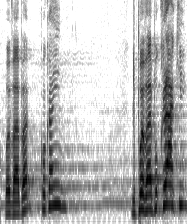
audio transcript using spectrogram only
Depois vai para cocaína. Depois vai para o crack.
